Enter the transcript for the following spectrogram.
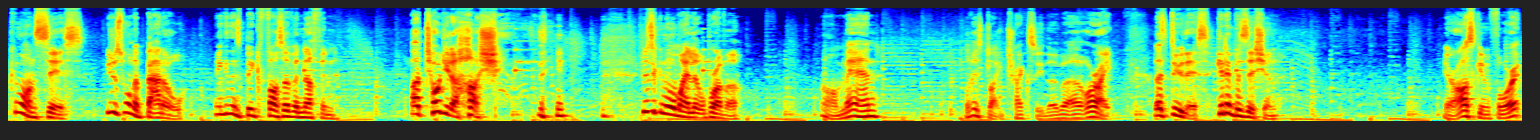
Come on, sis. You just want to battle. Making this big fuss over nothing. I told you to hush. just ignore my little brother. Oh, man. Love his like tracksuit though, but uh, alright. Let's do this. Get in position. You're asking for it.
